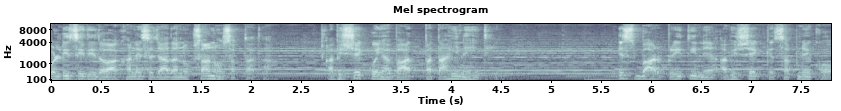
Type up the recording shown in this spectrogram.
उल्टी सीधी दवा खाने से ज़्यादा नुकसान हो सकता था। अभिषेक को यह बात पता ही नहीं थी। इस बार प्रीति ने अभिषेक के सपने को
